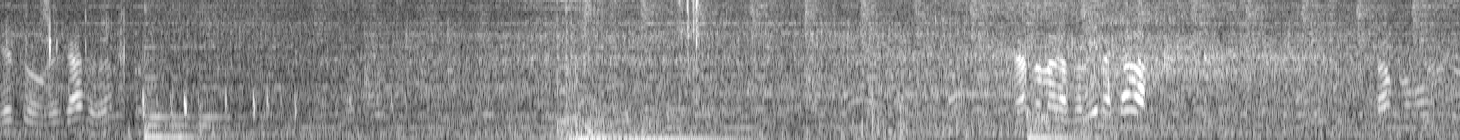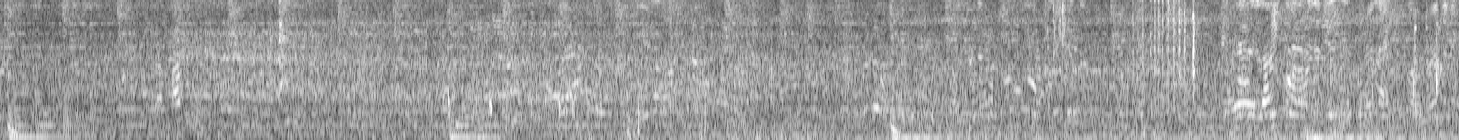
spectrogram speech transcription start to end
eso? ¿Qué caso, no? ¿Dando la gasolina, chava? Son como un zapato. Adelante.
